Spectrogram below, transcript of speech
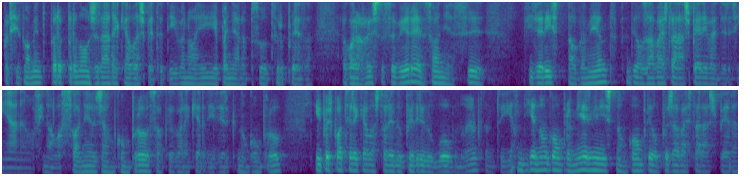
Principalmente para, para não gerar aquela expectativa não é? e apanhar a pessoa de surpresa. Agora, resta saber, é, Sónia, se fizer isto novamente, ele já vai estar à espera e vai dizer assim: ah, não, afinal a Sónia já me comprou, só que agora quer dizer que não comprou. E depois pode ser aquela história do Pedro e do Lobo, não é? Portanto, um dia não compra mesmo e diz que não compra, ele depois já vai estar à espera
